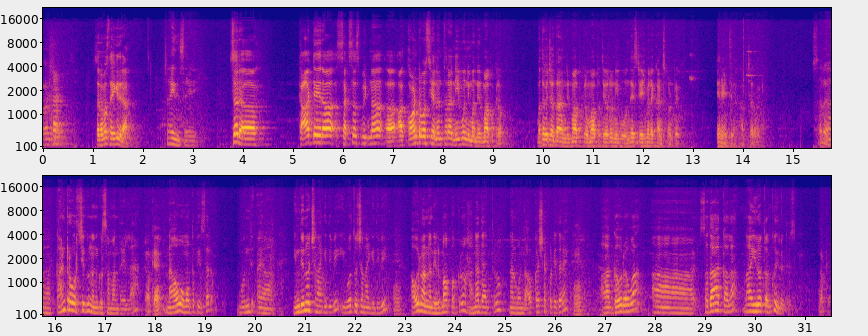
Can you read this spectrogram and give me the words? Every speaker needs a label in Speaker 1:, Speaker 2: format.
Speaker 1: Sir ನಮಸ್ತೆ ಹೇಗಿದ್ದೀರಾ?
Speaker 2: ಚೆನ್ನಾಗಿದೆ ಸರ್ ಹೇಳಿ.
Speaker 1: ಸರ್ ಕಾಟೇರ ಸಕ್ಸಸ್ ಮೀಟ್ನ ಆ ಕಾಂಟ್ರವರ್ಸಿಯ ನಂತರ ನೀವು ನಿಮ್ಮ ನಿರ್ಮಾಪಕರು ಮತಗಜದ ನಿರ್ಮಾಪಕರು ಉಮಾಪತಿಯವರು ನೀವು ಒಂದೇ ಸ್ಟೇಜ್ ಮೇಲೆ ಕಾಣಿಸ್ಕೊಂಡ್ರಿ. ಏನು ಹೇಳ್ತೀರಾ ಆ ವಿಚಾರವಾಗಿ
Speaker 2: ಸರ್ ಕಾಂಟ್ರವರ್ಸಿಗೂ ನನಗೂ ಸಂಬಂಧ ಇಲ್ಲ.
Speaker 1: ಓಕೆ
Speaker 2: ನಾವು ಉಮಾಪತಿ ಸರ್ ಮುಂದೆ ಹಿಂದೆನೂ ಚೆನ್ನಾಗಿದ್ದೀವಿ ಇವತ್ತು ಚೆನ್ನಾಗಿದ್ದೀವಿ. ಅವರು ನನ್ನ ನಿರ್ಮಾಪಕರು ಅನ್ನದಾತರು ನನಗೊಂದು ಅವಕಾಶ ಕೊಟ್ಟಿದ್ದಾರೆ. ಆ ಗೌರವ ಸದಾ ಕಾಲ ನಾ ಇರೋ ತನಕ ಇರುತ್ತೆ ಸರ್.
Speaker 1: ಓಕೆ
